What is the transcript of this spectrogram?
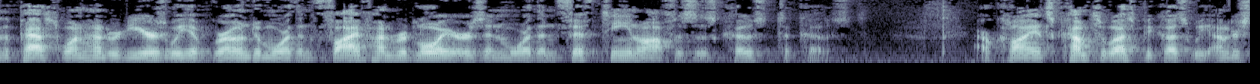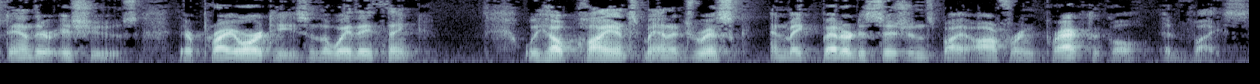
the past 100 years, we have grown to more than 500 lawyers in more than 15 offices coast to coast. Our clients come to us because we understand their issues, their priorities, and the way they think. We help clients manage risk and make better decisions by offering practical advice.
